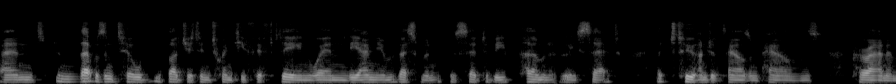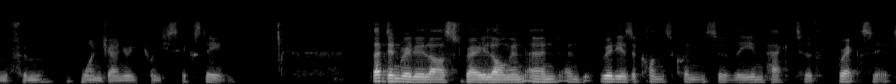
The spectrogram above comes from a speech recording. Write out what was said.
And, and that was until the budget in 2015 when the annual investment was said to be permanently set at £200,000 per annum from 1 January 2016 that didn't really last very long and, and, and really as a consequence of the impact of Brexit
